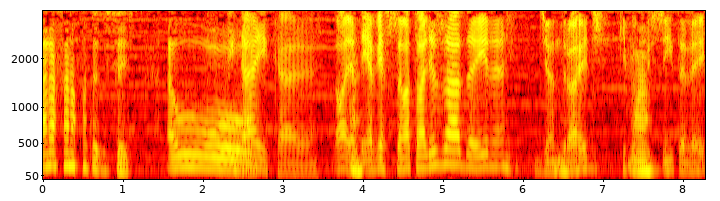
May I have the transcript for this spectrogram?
era Final Fantasy VI. É o. E daí, cara? Olha, tem a versão atualizada aí, né? De Android, que foi Ah. pro Steam também.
